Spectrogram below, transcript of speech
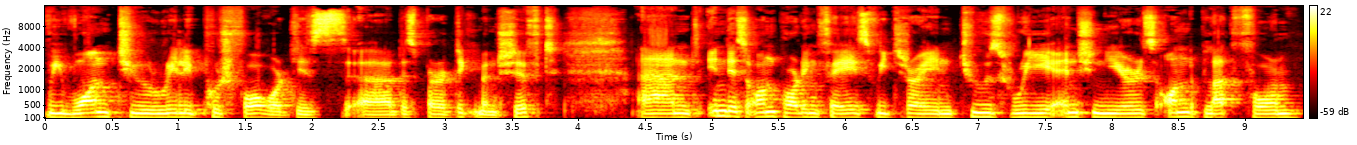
we want to really push forward this, uh, this paradigm shift. And in this onboarding phase, we train two, three engineers on the platform,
